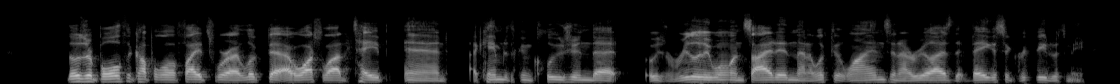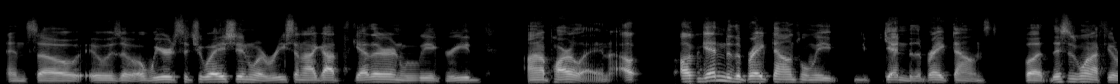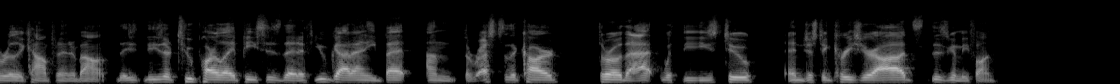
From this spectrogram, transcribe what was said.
Those are both a couple of fights where I looked at, I watched a lot of tape, and I came to the conclusion that it was really one sided. And then I looked at lines and I realized that Vegas agreed with me. And so it was a, a weird situation where Reese and I got together and we agreed on a parlay. And uh, I'll, get into the breakdowns when we get into the breakdowns but this is one I feel really confident about. These, these are two parlay pieces that if you've got any bet on the rest of the card, throw that with these two and just increase your odds. This is going to be fun.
